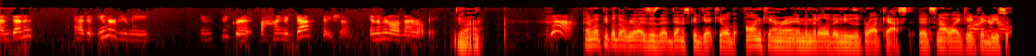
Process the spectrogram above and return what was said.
and Dennis had to interview me in secret behind a gas station in the middle of Nairobi. Wow. Yeah, And what people don't realize is that Dennis could get killed on camera in the middle of a news broadcast. It's not like it could I be. know.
